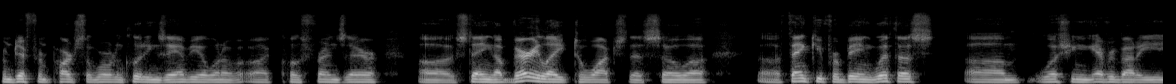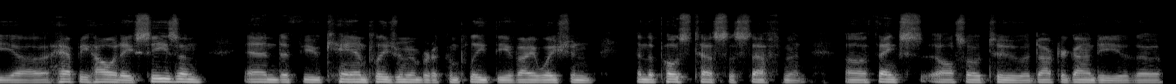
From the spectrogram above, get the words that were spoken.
from different parts of the world, including Zambia, one of my close friends there, uh, staying up very late to watch this. So uh, uh, thank you for being with us. Um, wishing everybody a happy holiday season. And if you can, please remember to complete the evaluation and the post test assessment. Uh, thanks also to Dr. Gandhi, the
